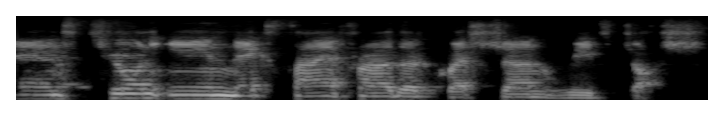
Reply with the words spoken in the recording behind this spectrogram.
and tune in next time for another question with Josh.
